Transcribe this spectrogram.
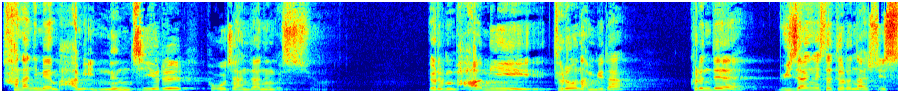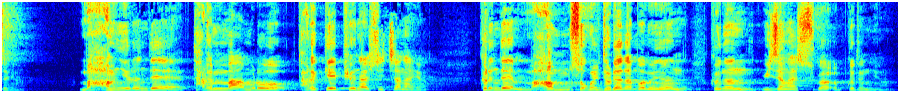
하나님의 마음이 있는지를 보고자 한다는 것이죠. 여러분 마음이 드러납니다. 그런데 위장에서 드러날 수 있어요. 마음은 이런데 다른 마음으로 다르게 표현할 수 있잖아요. 그런데 마음속을 들여다보면은 그는 위장할 수가 없거든요.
